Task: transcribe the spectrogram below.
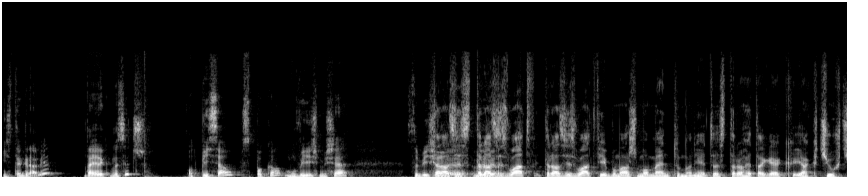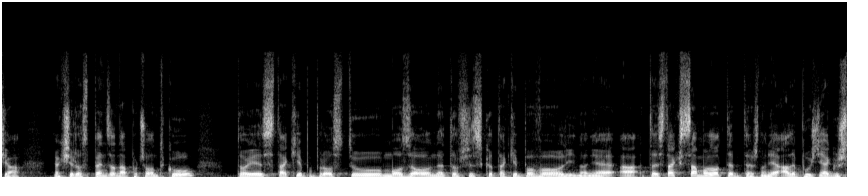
Instagramie, direct message, odpisał, spoko, mówiliśmy się, zrobiliśmy... Teraz jest, teraz, jest łatwiej, teraz jest łatwiej, bo masz momentum, no nie? To jest trochę tak jak, jak ciuchcia. Jak się rozpędza na początku, to jest takie po prostu mozolne, to wszystko takie powoli, no nie? A to jest tak z samolotem też, no nie? Ale później jak już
